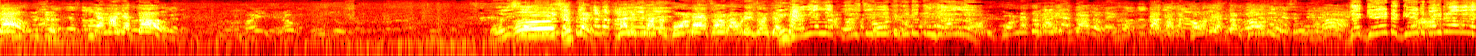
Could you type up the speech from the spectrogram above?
చెప్తావు ఇంకన్నా చెప్తావు గేట్ గేట్ బయట రావాలా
